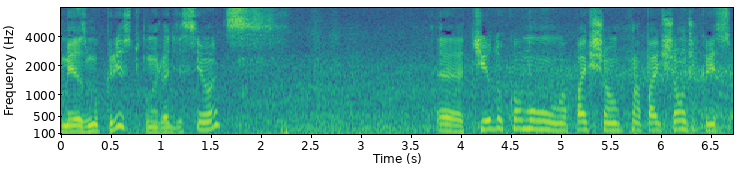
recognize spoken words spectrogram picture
Mesmo Cristo, como eu já disse antes, é tido como uma paixão, uma paixão de Cristo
